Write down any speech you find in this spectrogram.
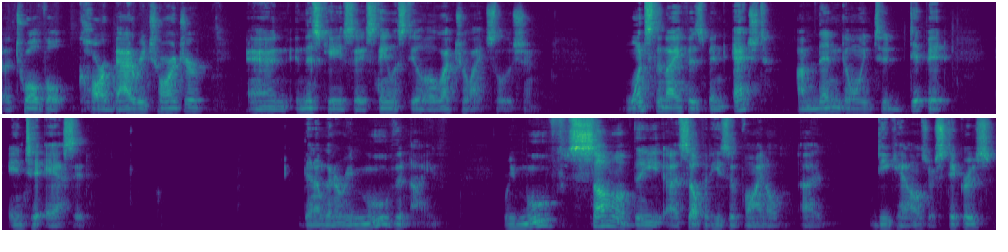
a 12 volt car battery charger, and in this case, a stainless steel electrolyte solution. Once the knife has been etched, I'm then going to dip it into acid. Then I'm going to remove the knife, remove some of the uh, self-adhesive vinyl uh, decals or stickers,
